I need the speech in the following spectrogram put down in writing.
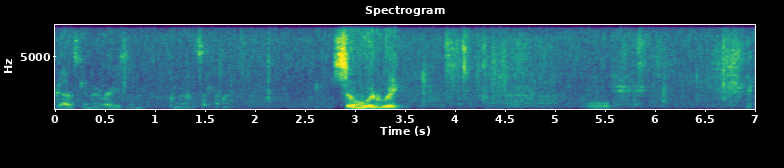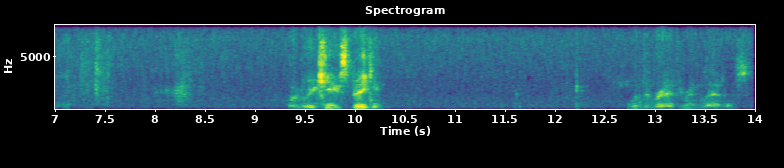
God's going to raise them in the second life. So would we? Would we keep speaking? Would the brethren let us?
